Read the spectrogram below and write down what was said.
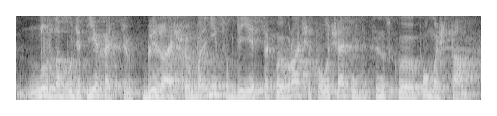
нужно будет ехать в ближайшую больницу, где есть такой врач, и получать медицинскую помощь там.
